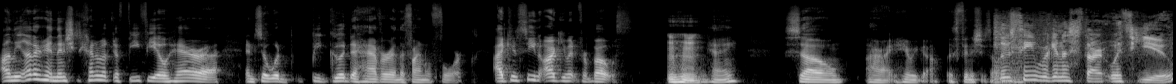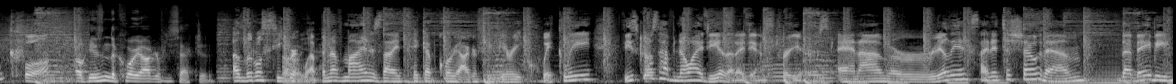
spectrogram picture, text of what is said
On the other hand, then she's kind of like a Phi Phi O'Hara, and so it would be good to have her in the final four. I can see an argument for both. Mm-hmm. Okay, so all right, here we go. Let's finish this. Off. Loosey, we're gonna start with you. Cool. Okay, this is in the choreography section. A little secret oh, weapon of mine is that I pick up choreography very quickly. These girls have no idea that I danced for years, and I'm really excited to show them that baby,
